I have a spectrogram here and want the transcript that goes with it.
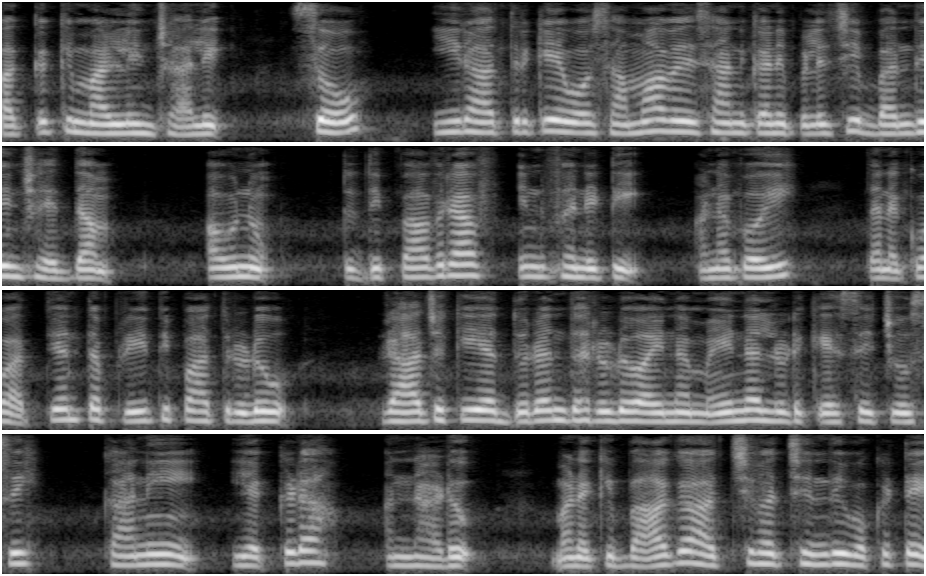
పక్కకి మళ్ళించాలి. సో ఈ రాత్రికే ఓ సమావేశానికని పిలిచి బంధించేద్దాం. అవును to the power of infinity అనబోయి తనకు అత్యంత ప్రీతిపాత్రుడు రాజకీయ దురంధరుడు అయిన మేనల్లుడి కేసి చూసి కానీ ఎక్కడా? అన్నాడు. మనకి బాగా అచ్చి వచ్చింది ఒకటే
